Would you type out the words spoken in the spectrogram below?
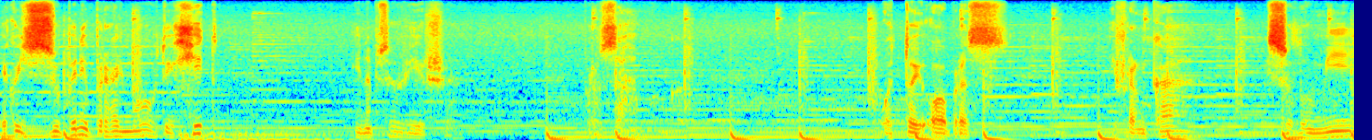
якось зупинив, пригальмував той хід і написав вірша про замок. От той образ і Франка, і Соломії,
